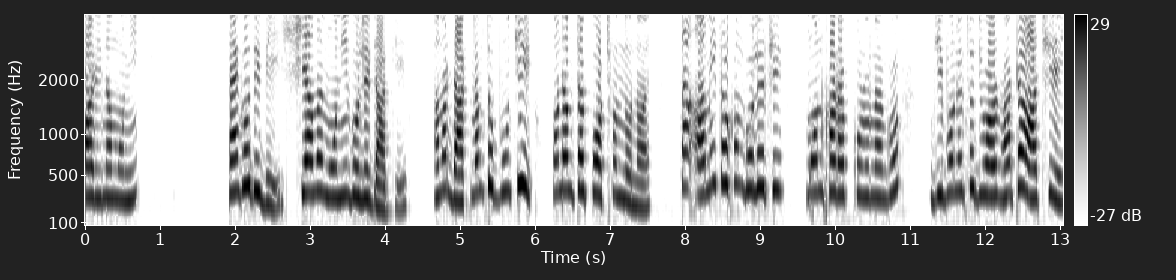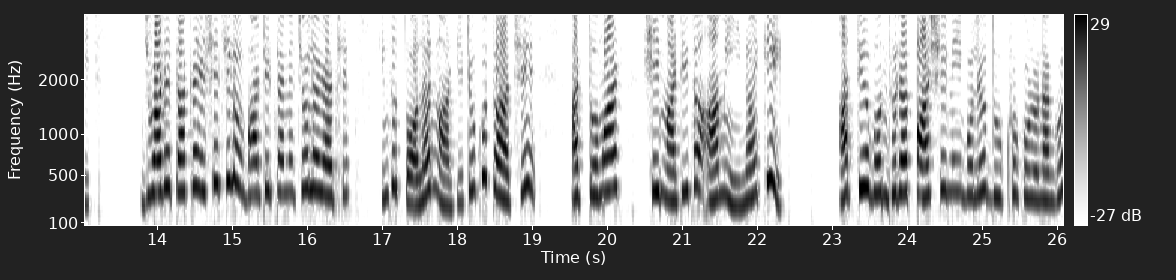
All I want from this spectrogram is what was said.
পারি না মনি হ্যাঁ গো দিদি, সে আমায় মনি বলে ডাকে। আমার ডাকনাম তো বুঁচি, ও নাম তার পছন্দ নয়। তা আমি তখন বলেছি, মন খারাপ করো না গো, জীবনে তো জোয়ার ভাটা আছেই। জোয়ারের টাকা এসেছিল, ভাটির টানে চলে গেছে। কিন্তু তলার মাটিটুকু তো আছে। আর তোমার সেই মাটি তো আমি, নয় কি? আত্মীয় বন্ধুরা পাশে নেই বলেও দুঃখ করো না গো।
